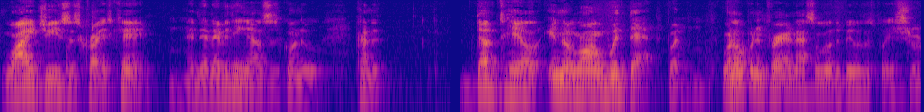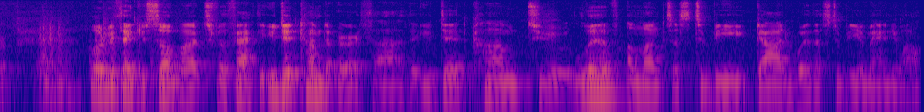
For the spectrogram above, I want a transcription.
why Jesus Christ came. Mm-hmm. And then everything else is going to kind of dovetail in along with that. But Mm-hmm. we're going to open in prayer and ask the Lord to be with us, please. Sure. Lord, we thank you so much for the fact that you did come to earth, uh, that you did come to live amongst us, to be God with us, to be Emmanuel.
